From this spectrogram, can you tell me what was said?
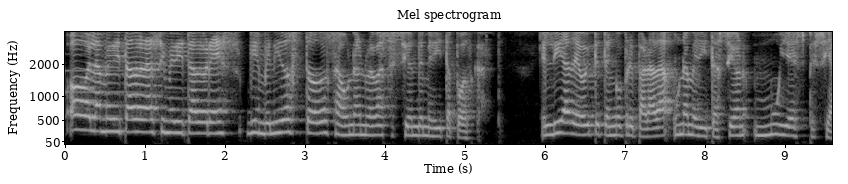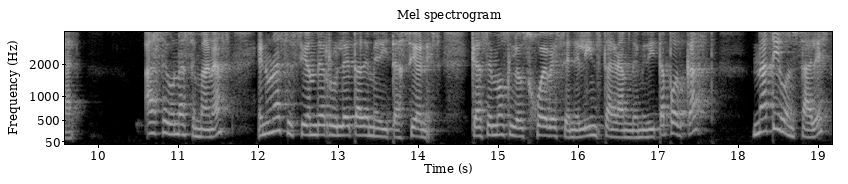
Hola meditadoras y meditadores, bienvenidos todos a una nueva sesión de Medita Podcast. El día de hoy te tengo preparada una meditación muy especial. Hace unas semanas, en una sesión de ruleta de meditaciones que hacemos los jueves en el Instagram de Medita Podcast, Nati González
